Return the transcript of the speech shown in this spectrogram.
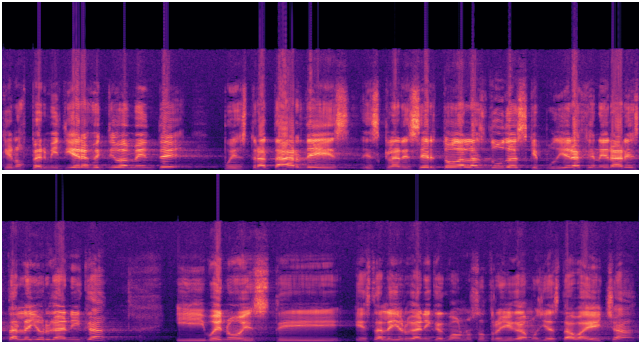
que nos permitiera efectivamente pues tratar de esclarecer todas las dudas que pudiera generar esta ley orgánica y bueno, este, esta ley orgánica cuando nosotros llegamos ya estaba hecha,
